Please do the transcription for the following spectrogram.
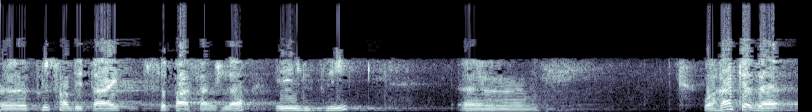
euh, plus en détail ce passage-là, et il dit وهكذا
